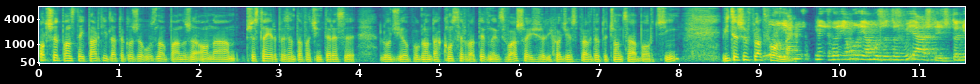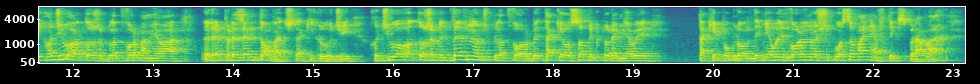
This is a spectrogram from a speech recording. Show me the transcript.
Odszedł pan z tej partii, dlatego że uznał pan, że ona przestaje reprezentować interesy ludzi o poglądach konserwatywnych, zwłaszcza jeżeli chodzi o sprawy dotyczące aborcji. Wiceszef Platformy. No, ja, ja, ja muszę coś wyjaśnić. To nie chodziło o to, że Platforma miała reprezentować takich ludzi. Chodziło o to, żeby wewnątrz Platformy takie osoby, które miały takie poglądy, miały wolność głosowania w tych sprawach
